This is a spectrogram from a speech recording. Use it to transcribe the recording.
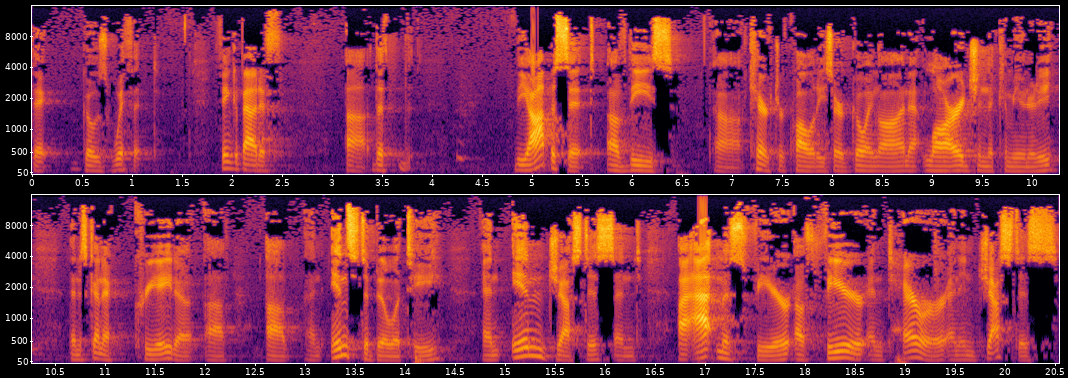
that goes with it. Think about if uh, the, the opposite of these uh, character qualities are going on at large in the community, then it's going to create a, a, a, an instability, an injustice, and an atmosphere of fear and terror and injustice.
